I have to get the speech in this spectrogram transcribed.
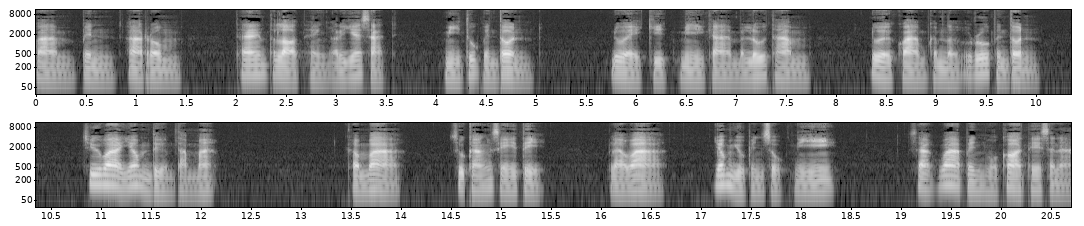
ความเป็นอารมณ์ แทงตลอดแห่งอริยสัจมีทุกเป็นต้น ด้วยกิจมีการบรรลุธรรม ด้วยความกำหนดรู้เป็นต้น ชื่อว่าย่อมดื่มธรรมะคำว่า สุขังเสติ แปลว่า ย่อมอยู่เป็นสุขนี้สักว่าเป็นหัวข้อเทศนา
